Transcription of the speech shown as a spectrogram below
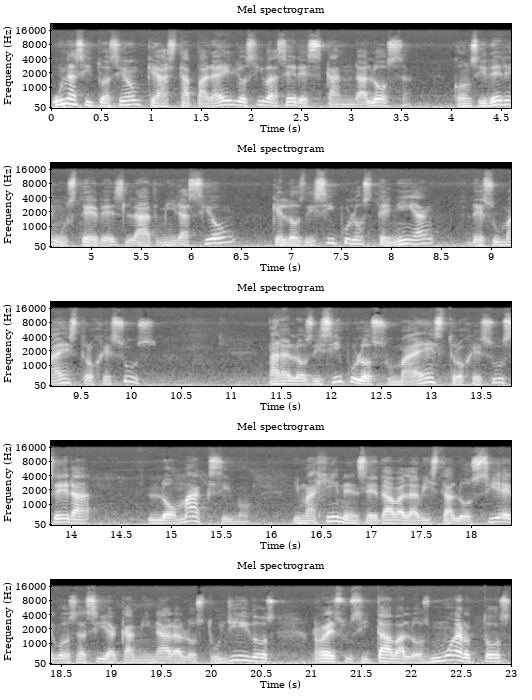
Una situación que hasta para ellos iba a ser escandalosa. Consideren ustedes la admiración que los discípulos tenían de su Maestro Jesús. Para los discípulos su Maestro Jesús era lo máximo. Imagínense, daba la vista a los ciegos, hacía caminar a los tullidos, resucitaba a los muertos,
